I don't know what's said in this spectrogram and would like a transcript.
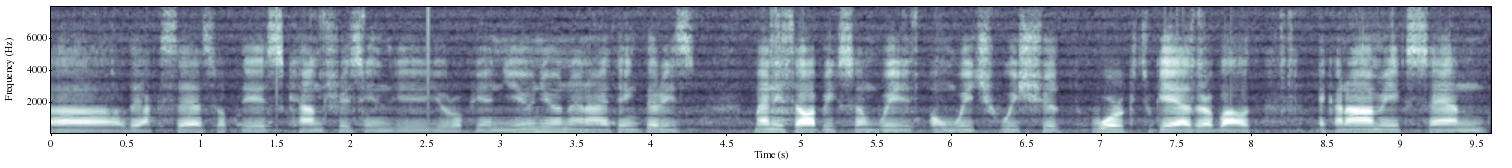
uh, the access of these countries in the European Union. And I think there is many topics on, we, on which we should work together about economics and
